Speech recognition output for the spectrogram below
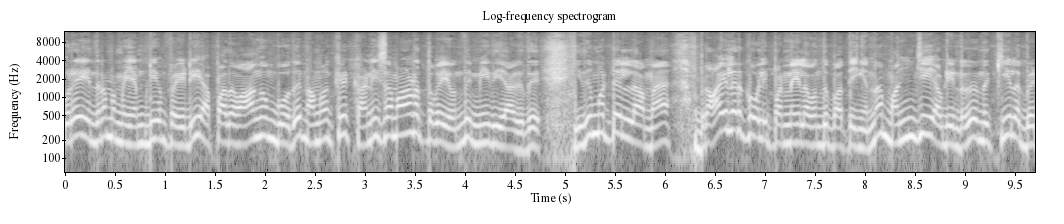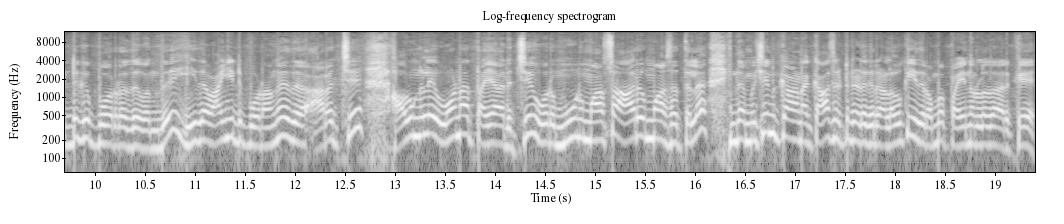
ஒரே இயந்திரம் நம்ம எம்டிஎம் பைடி அப்போ அதை வாங்கும்போது நமக்கு கணிசமான தொகை வந்து மீதியாகுது. இது மட்டும் இல்லாமல் பிராய்லர் கோழி பண்ணையில் வந்து பார்த்தீங்கன்னா மஞ்சி அப்படின்றது இந்த கீழே பெட்டுக்கு போடுறது வந்து இதை வாங்கிட்டு போனவங்க இதை அரைச்சு அவங்களே ஓனாக தயாரித்து ஒரு மூணு மாதம் ஆறு மாசத்துல இந்த மிஷினுக்கான காசு ரிட்டர்ன் எடுக்கிற அளவுக்கு இது ரொம்ப பயனுள்ளதாக இருக்குது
